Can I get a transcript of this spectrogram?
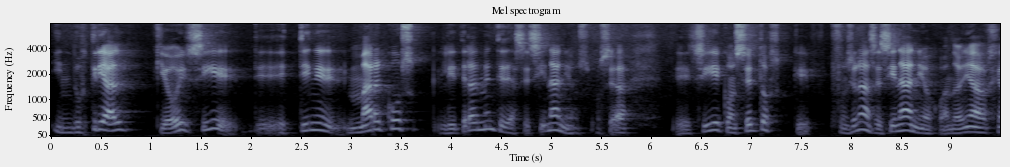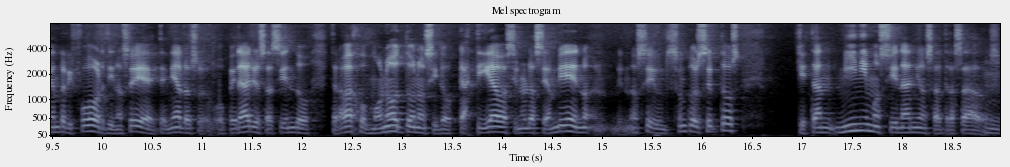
industrial que hoy sigue, eh, tiene marcos literalmente de hace 100 años. O sea, eh, sigue conceptos que funcionaban hace 100 años, cuando venía Henry Ford y no sé, tenía a los operarios haciendo trabajos monótonos y los castigaba si no lo hacían bien, no sé, son conceptos que están mínimo 100 años atrasados. Mm.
